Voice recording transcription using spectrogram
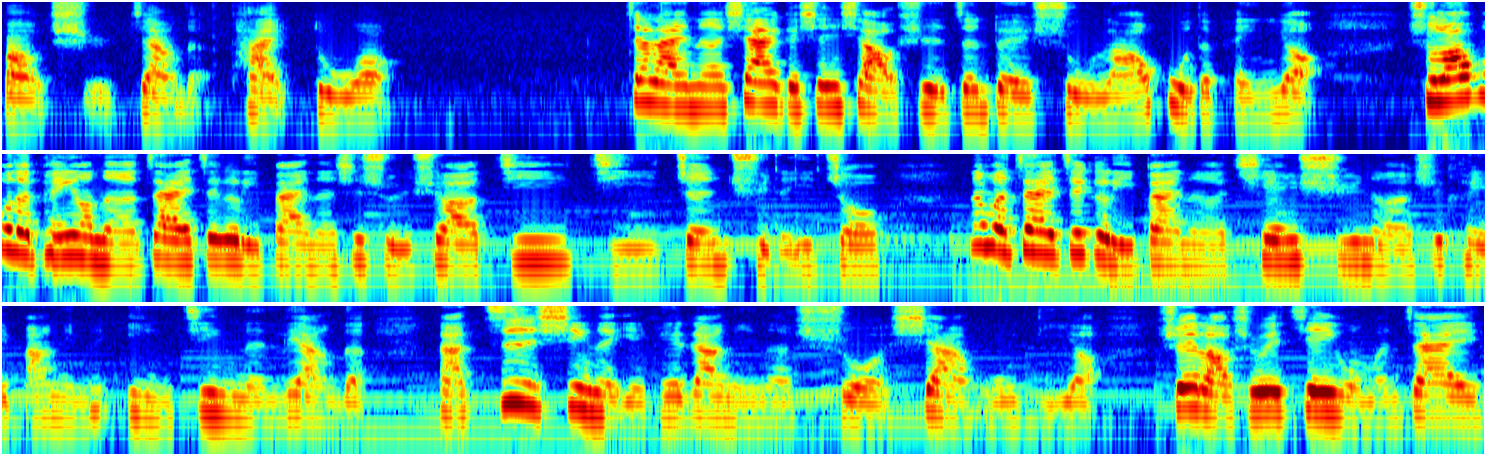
保持这样的态度哦。再来呢，下一个生肖是针对属老虎的朋友，属老虎的朋友呢，在这个礼拜呢是属于需要积极争取的一周。那么在这个礼拜呢，谦虚呢是可以帮你们引进能量的。那自信呢，也可以让你呢所向无敌哦。所以老师会建议我们在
